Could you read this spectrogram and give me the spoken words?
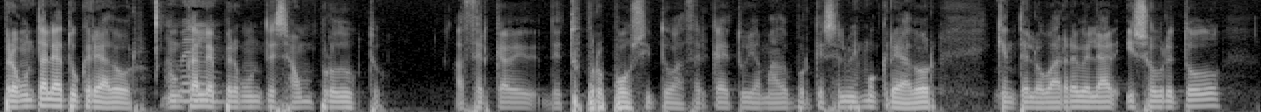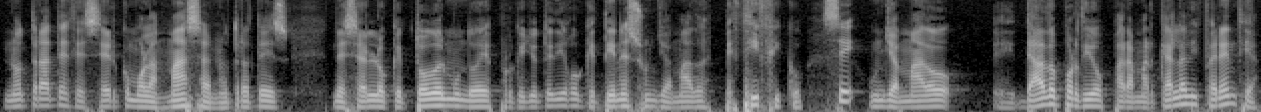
Pregúntale a tu creador, nunca le preguntes a un producto acerca de, de tu propósito, acerca de tu llamado, porque es el mismo creador quien te lo va a revelar y sobre todo no trates de ser como las masas, no trates de ser lo que todo el mundo es, porque yo te digo que tienes un llamado específico, Sí. un llamado eh, dado por Dios para marcar la diferencia.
